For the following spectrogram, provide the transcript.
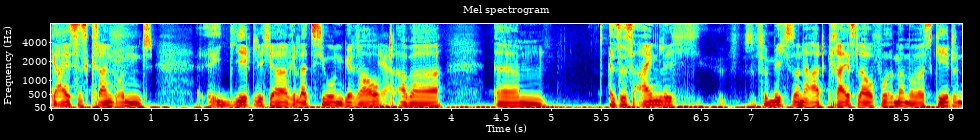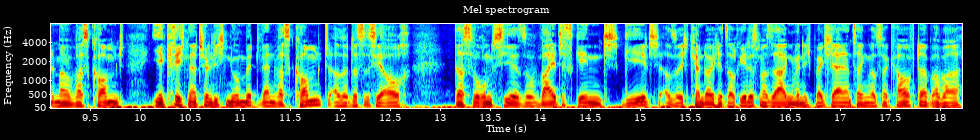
geisteskrank und jeglicher Relation geraubt, ja. aber ähm, es ist eigentlich für mich so eine Art Kreislauf, wo immer mal was geht und immer mal was kommt. Ihr kriegt natürlich nur mit, wenn was kommt. Also das ist ja auch das, worum es hier so weitestgehend geht. Also ich könnte euch jetzt auch jedes Mal sagen, wenn ich bei Kleinanzeigen was verkauft habe, aber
